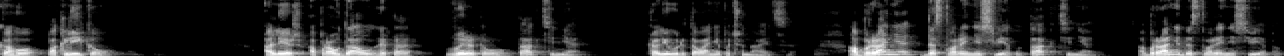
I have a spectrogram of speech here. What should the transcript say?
каго паклікаў. Але ж апраўдаў гэта выратаваў так ці не? Калі выратаванне пачынаецца. Абранне да стварэння свету так ці не? Абранне да стварэння свету.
